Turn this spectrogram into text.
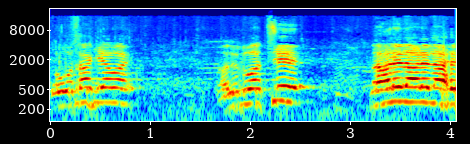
તો ઓછા કહેવાય. હજુ તો છે. દાડે દાડે દાડે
